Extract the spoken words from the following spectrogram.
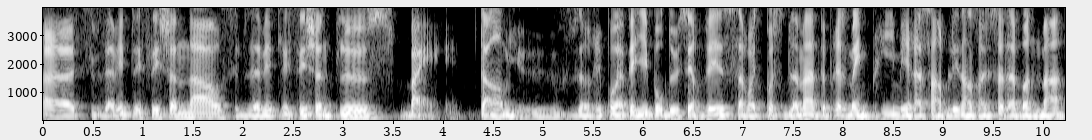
euh, si vous avez PlayStation Now, si vous avez PlayStation Plus, ben, tant mieux. Vous n'aurez pas à payer pour deux services. Ça va être possiblement à peu près le même prix, mais rassemblé dans un seul abonnement.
